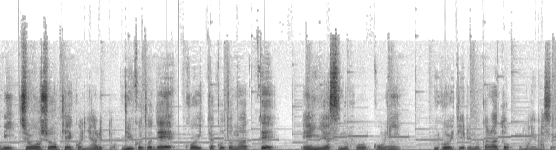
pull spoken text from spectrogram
び上昇傾向にあるということで、こういったこともあって、円安の方向に動いているのかなと思います。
